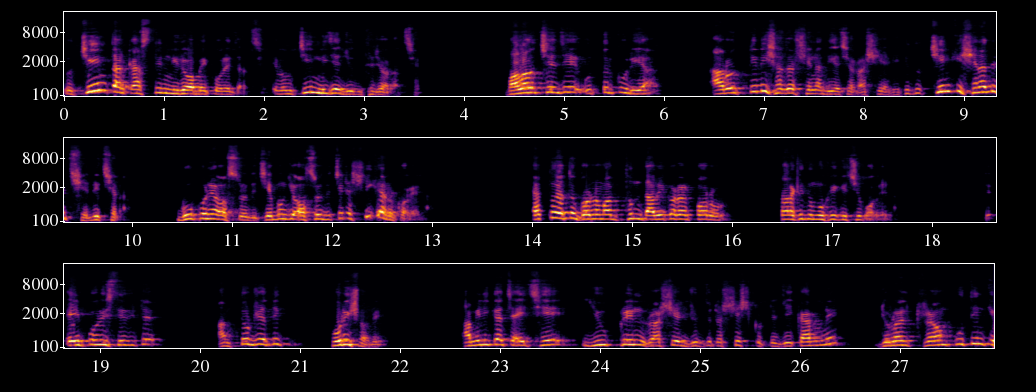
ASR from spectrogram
তো চীন তার কাজটি নীরবে করে যাচ্ছে এবং চীন নিজে যুদ্ধে জড়াচ্ছে। বলা হচ্ছে যে উত্তর কোরিয়া আরও তিরিশ হাজার সেনা দিয়েছে রাশিয়াকে, কিন্তু চীন কি সেনা দিচ্ছে? দিচ্ছে না। গোপনে অস্ত্র দিচ্ছে এবং যে অস্ত্র দিচ্ছে এটা স্বীকারও করে না। এত এত গণমাধ্যম দাবি করার পরও তারা কিন্তু মুখে কিছু বলে না। তো এই পরিস্থিতিতে আন্তর্জাতিক পরিসরে আমেরিকা চাইছে ইউক্রেন রাশিয়ার যুদ্ধটা শেষ করতে, যে কারণে ডোনাল্ড ট্রাম্প পুতিনকে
